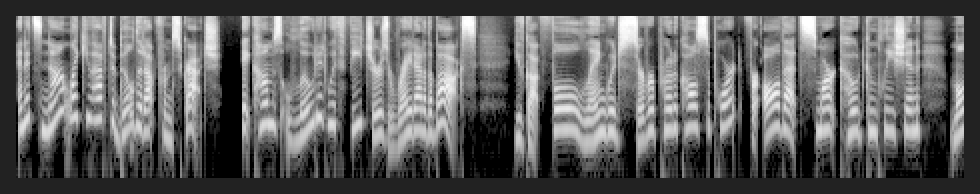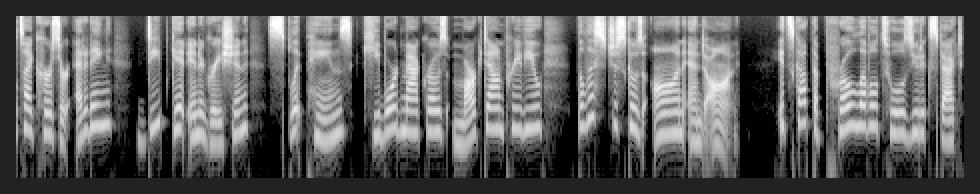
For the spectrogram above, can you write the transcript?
And it's not like you have to build it up from scratch. It comes loaded with features right out of the box. You've got full language server protocol support for all that smart code completion, multi-cursor editing, deep Git integration, split panes, keyboard macros, markdown preview. The list just goes on and on. It's got the pro-level tools you'd expect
